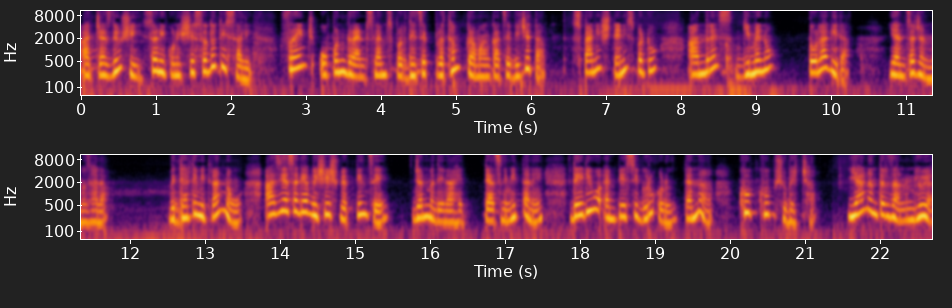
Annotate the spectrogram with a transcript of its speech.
आजच्याच दिवशी सन एकोणीसशे सदोतीस साली फ्रेंच ओपन ग्रँड स्लॅम स्पर्धेचे प्रथम क्रमांकाचे विजेता स्पॅनिश टेनिसपटू आंद्रेस गिमेनो टोलागिरा यांचा जन्म झाला. विद्यार्थी मित्रांनो आज या सगळ्या विशेष व्यक्तींचे जन्मदिन आहेत. त्याच निमित्ताने radio M P S C गुरुकडून त्यांना खूप खूप शुभेच्छा. यानंतर जाणून घेऊया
